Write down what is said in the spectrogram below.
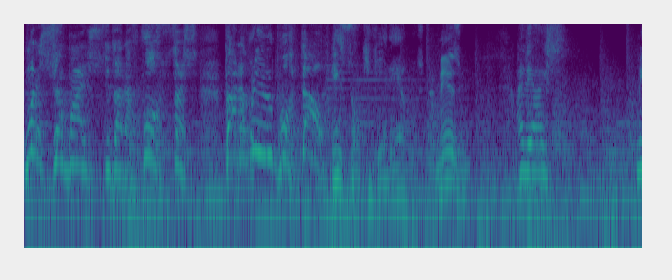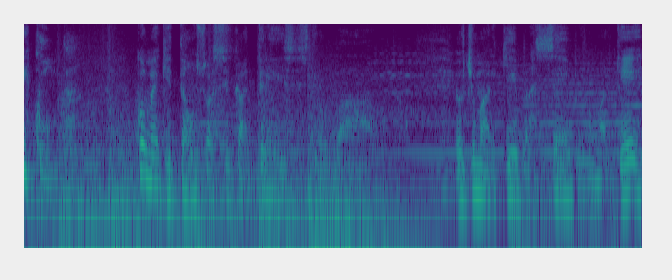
mas jamais te dará forças para abrir o portal. Isso é o que veremos, não é mesmo? Aliás, me conta, como é que estão suas cicatrizes, teu Baldo? Eu te marquei pra sempre, não marquei?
